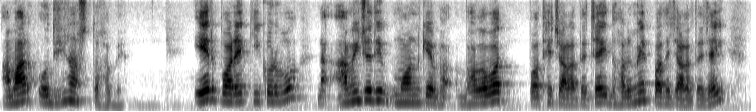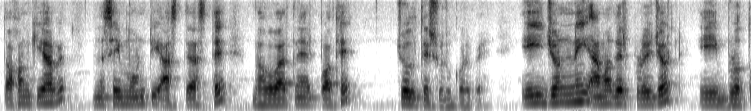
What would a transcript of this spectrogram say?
আমার অধীনস্থ হবে। এরপরে কি করব? না, আমি যদি মনকে ভগবত পথে চালাতে চাই, ধর্মের পথে চালাতে চাই তখন কি হবে? না, সেই মনটি আস্তে আস্তে ভগবানের পথে চলতে শুরু করবে। এই জন্যেই আমাদের প্রয়োজন এই ব্রত।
